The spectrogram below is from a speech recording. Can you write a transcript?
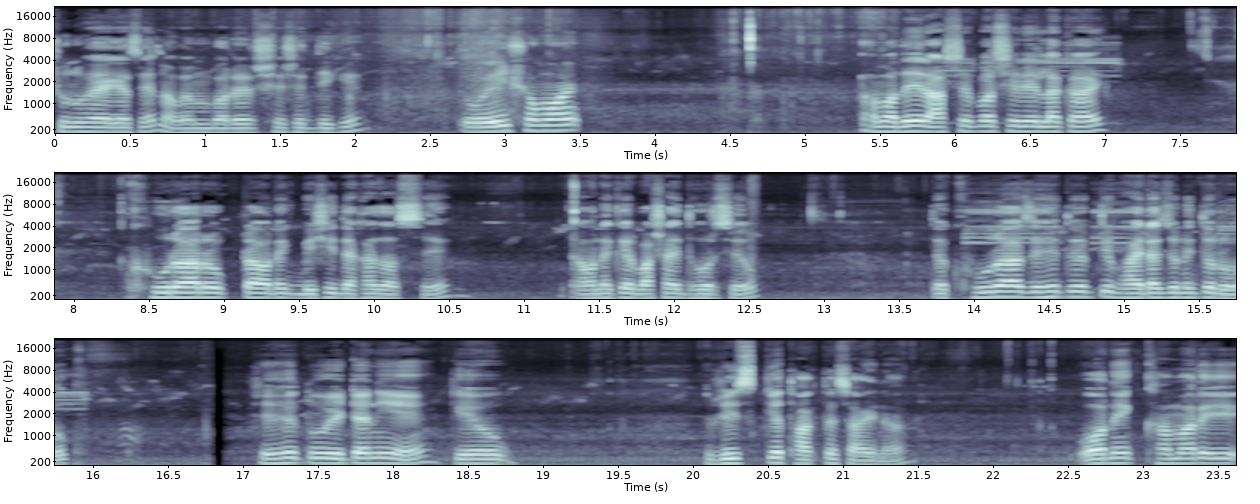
শুরু হয়ে গেছে নভেম্বরের শেষের দিকে। তো এই সময় আমাদের আশেপাশের এলাকায় খুরা রোগটা অনেক বেশি দেখা যাচ্ছে। অনেকের বাসায় ধরছেও। তো খুরা যেহেতু একটি ভাইরাসজনিত রোগ, সেহেতু এটা নিয়ে কেউ রিস্কে থাকতে চায় না। অনেক খামারে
